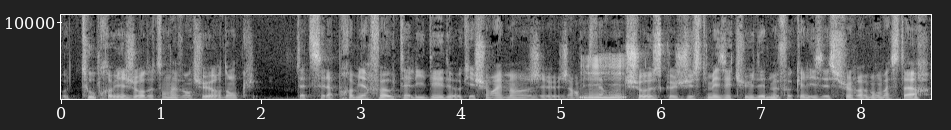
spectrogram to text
au tout premier jour de ton aventure, donc peut-être c'est la première fois où tu as l'idée de ok, je suis en M1, je- j'ai envie de faire Mhm. autre chose que juste mes études et de me focaliser sur euh, mon master.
